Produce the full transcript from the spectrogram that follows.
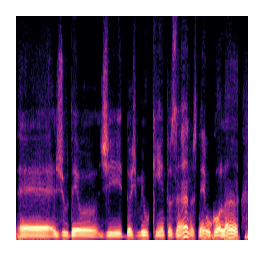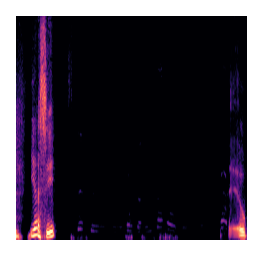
é, judeu de 2.500 anos, né, o Golã, e assim eu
